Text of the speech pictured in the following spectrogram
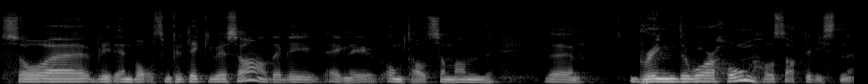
så uh, blir det en voldsom kritikk i USA. og Det blir egentlig omtalt som man the, 'bring the war home' hos aktivistene.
